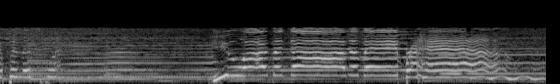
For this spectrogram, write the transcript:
worship in this place. You are the God of Abraham.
